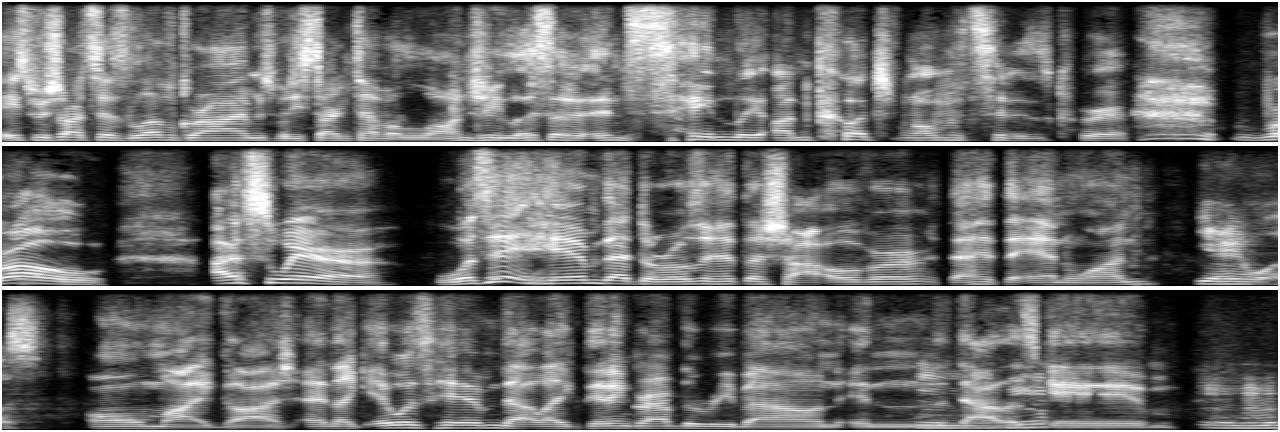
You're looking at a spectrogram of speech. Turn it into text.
Ace Bouchard says love Grimes, but he's starting to have a laundry list of insanely unclutched moments in his career. Bro, I swear, was it him that DeRozan hit the shot over that hit the N one? Yeah, it was. Oh my gosh. And like it was him that like didn't grab the rebound in the Mhm. Dallas game. hmm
